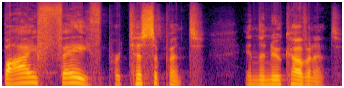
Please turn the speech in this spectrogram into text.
by faith participant in the new covenant?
